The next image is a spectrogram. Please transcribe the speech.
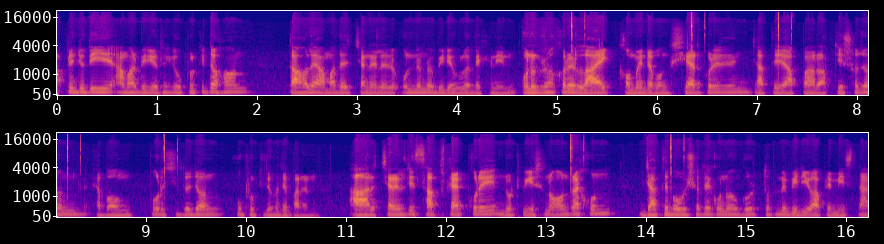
আপনি যদি আমার ভিডিও থেকে উপকৃত হন, তাহলে আমাদের চ্যানেলের অন্যান্য ভিডিওগুলো দেখে নিন। অনুগ্রহ করে লাইক, কমেন্ট এবং শেয়ার করে দিন, যাতে আপনার আত্মীয় স্বজন এবং পরিচিতজন উপকৃত হতে পারেন। আর চ্যানেলটি সাবস্ক্রাইব করে নোটিফিকেশন অন রাখুন, যাতে ভবিষ্যতে কোনো গুরুত্বপূর্ণ ভিডিও আপনি মিস না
